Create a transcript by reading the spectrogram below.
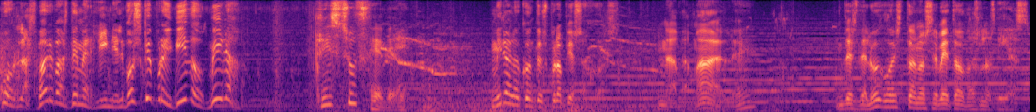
¡Por las barbas de Merlín, el bosque prohibido! ¡Mira! ¿Qué sucede? Míralo con tus propios ojos. Nada mal, ¿eh? Desde luego esto no se ve todos los días.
